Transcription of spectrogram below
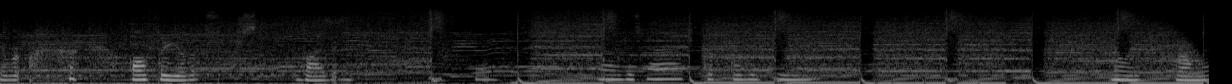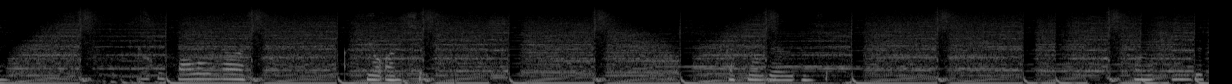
Okay, we're all three of us surviving. Okay. I just have to put over here. No, wait, wrong way. He following us? I feel unsafe. I feel very unsafe. Alright, me just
